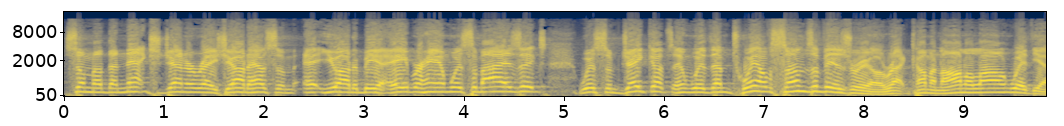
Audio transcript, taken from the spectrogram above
some of the next generation. You ought to have some, eh, you ought to be an Abraham with some Isaacs, with some Jacobs, and with them 12 sons of Israel, right, coming on along with you.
